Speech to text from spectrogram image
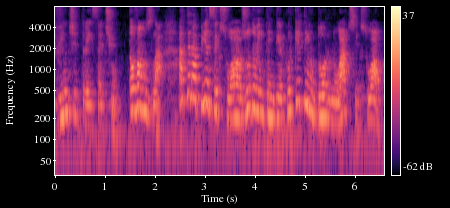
2371. Então vamos lá. A terapia sexual ajuda a entender por que tenho dor no ato sexual?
